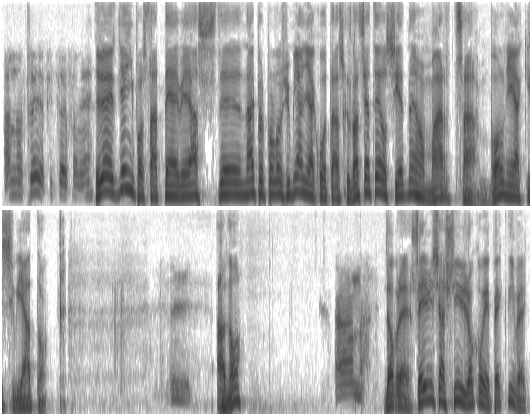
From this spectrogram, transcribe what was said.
Áno, to je pri telefóne. Je, není podstatné, ja e, najprv položím ja nejakú otázku. 27. marca bol nejaký sviatok. Áno? Áno. Dobre, 74 rokov je pekný vek.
